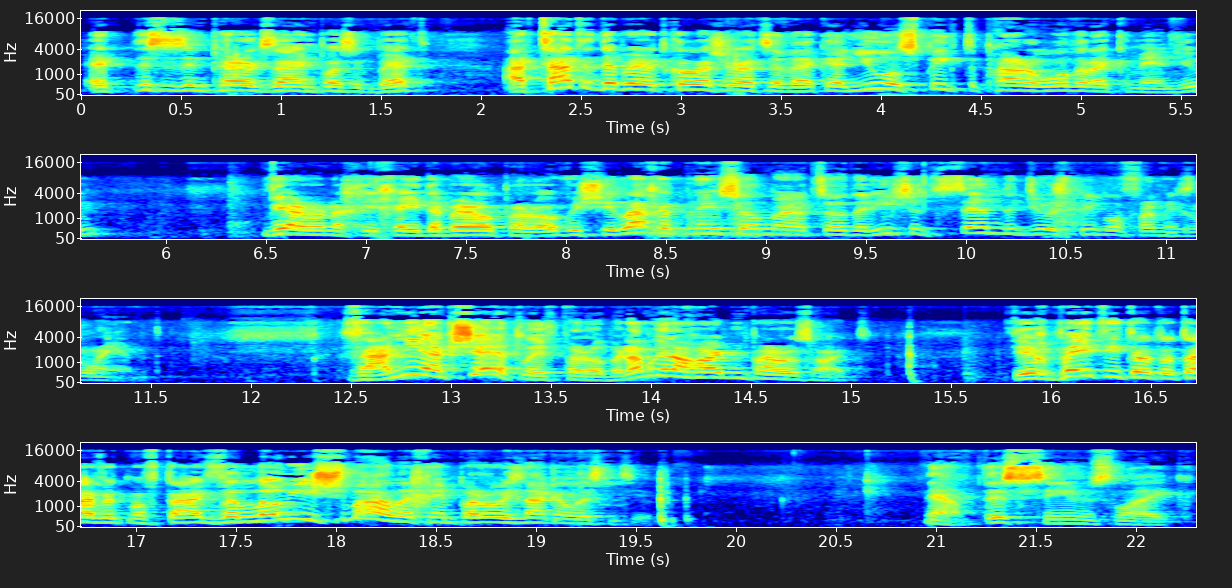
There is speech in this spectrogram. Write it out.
this is in Perek Zayin Pasuk Bet, Atat daber et kol asher and you will speak to Paro all that I command you. V'aron achicha daber el Paro, v'shilach et bnei so that he should send the Jewish people from his land. V'ani akshe et leif Paro, but I'm going to harden Paro's heart. Paro is not going to listen to you. Now, this seems like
